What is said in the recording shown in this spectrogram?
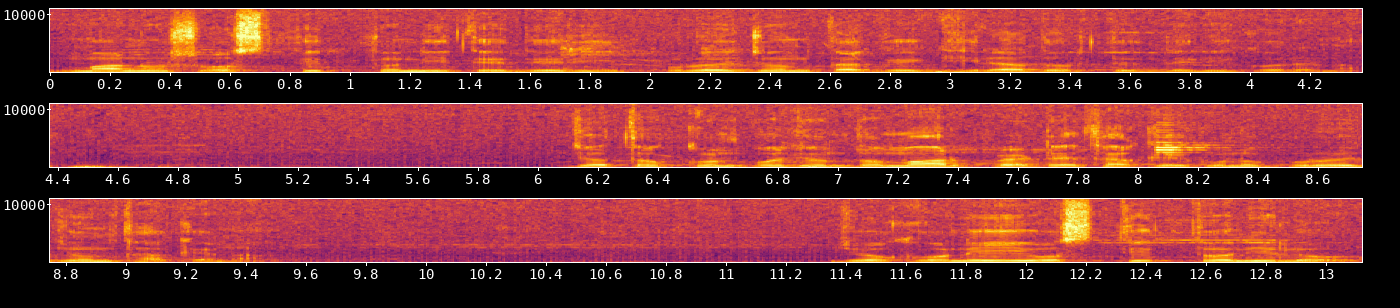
মানুষ অস্তিত্ব নিতে দেরি, প্রয়োজন তাকে ঘিরা ধরতে দেরি করে না। যতক্ষণ পর্যন্ত মার পেটে থাকে, কোনো প্রয়োজন থাকে না। যখনই অস্তিত্ব নিল,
